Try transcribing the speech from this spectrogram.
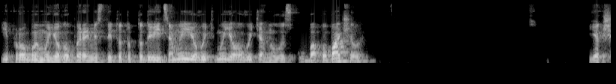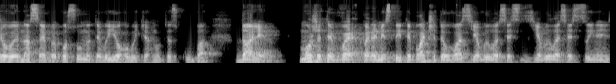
І пробуємо його перемістити. Тобто, дивіться, ми його, ми його витягнули з куба. Побачили? Якщо ви на себе посунете, ви його витягнете з куба. Далі. Можете вверх перемістити. Бачите, у вас з'явилася, з'явилася синя,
